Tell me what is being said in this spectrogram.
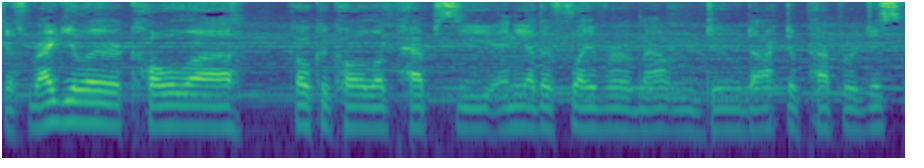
Just regular cola, Coca-Cola, Pepsi, any other flavor of Mountain Dew, Dr. Pepper. Just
